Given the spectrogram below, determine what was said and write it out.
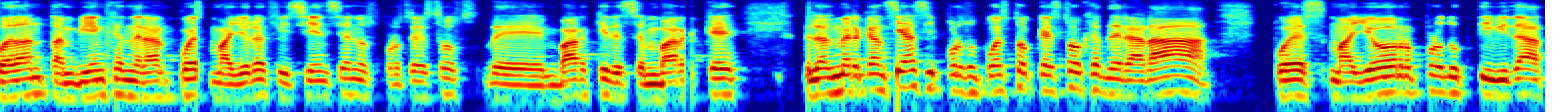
puedan también generar pues mayor eficiencia en los procesos de embarque y desembarque de las mercancías y por supuesto que esto generará pues mayor productividad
